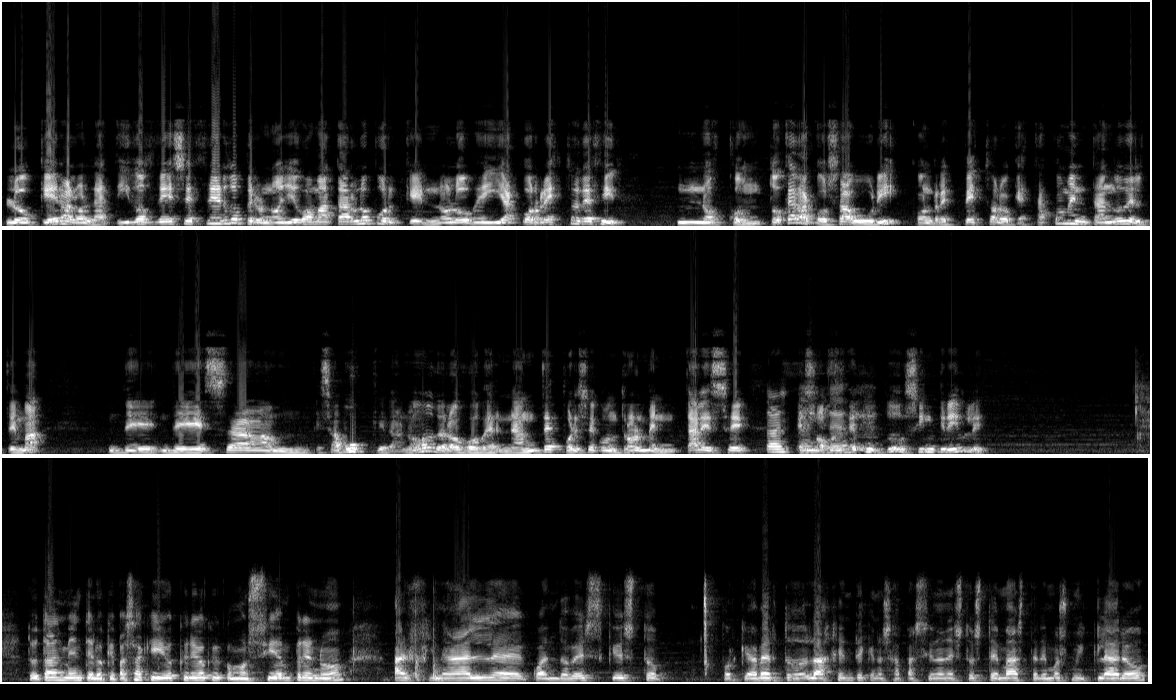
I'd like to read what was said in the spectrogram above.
lo que eran los latidos de ese cerdo, pero no llegó a matarlo porque no lo veía correcto. Es decir, nos contó cada cosa Uri con respecto a lo que estás comentando del tema de, esa, esa, búsqueda, ¿no? De los gobernantes por ese control mental, ese, esos es increíble. Totalmente. Lo que pasa que yo creo que como siempre, ¿no? Al final, eh, cuando ves que esto porque a ver, toda la gente que nos apasiona en estos temas tenemos muy claro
